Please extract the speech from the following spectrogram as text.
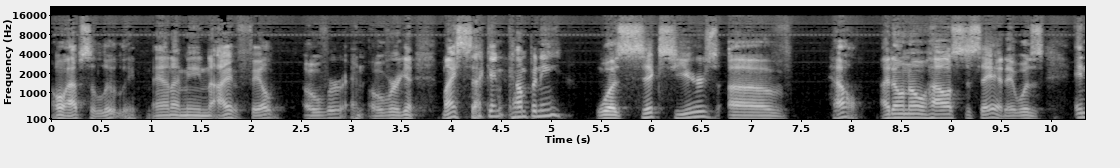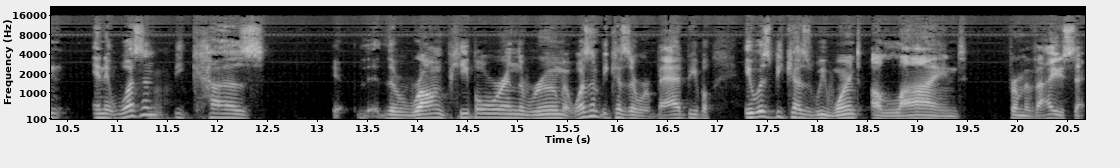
Oh, absolutely. Man, I mean, I have failed over and over again. My second company was 6 years of hell. I don't know how else to say it. It was and and it wasn't hmm. The wrong people were in the room. It wasn't because there were bad people. It was because we weren't aligned from a value set.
